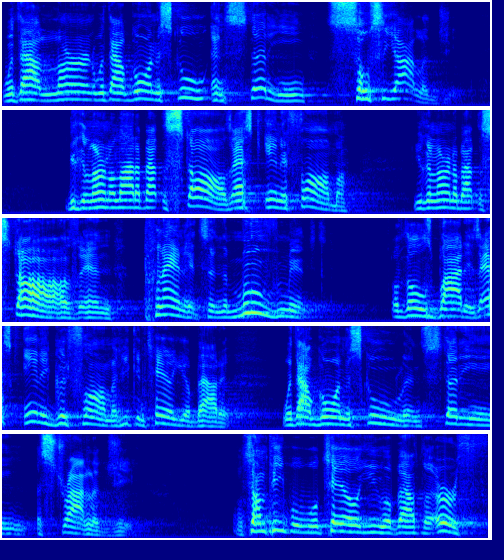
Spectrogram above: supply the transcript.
without learn without going to school and studying sociology. You can learn a lot about the stars. Ask any farmer. You can learn about the stars and planets and the movement of those bodies. Ask any good farmer, he can tell you about it without going to school and studying astrology. Some people will tell you about the earth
